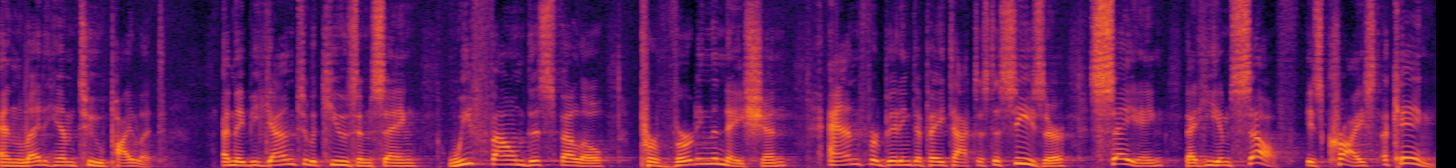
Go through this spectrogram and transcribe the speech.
and led him to Pilate. And they began to accuse him, saying, We found this fellow perverting the nation and forbidding to pay taxes to Caesar, saying that he himself is Christ, a king.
